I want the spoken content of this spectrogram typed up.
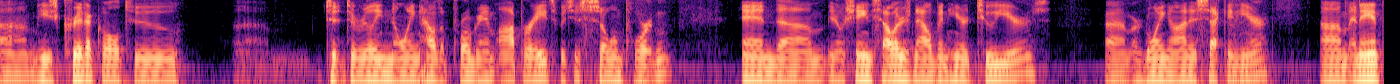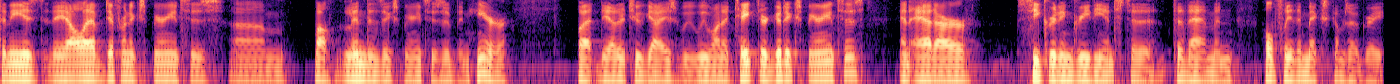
Um, he's critical to, um, to to really knowing how the program operates, which is so important. And um, you know, Shane Seller's now been here two years, um, or going on his second year. Um, and Anthony is. They all have different experiences. Um, well, Lyndon's experiences have been here, But the other two guys, we, we want to take their good experiences and add our secret ingredients to, to them, and hopefully the mix comes out great.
